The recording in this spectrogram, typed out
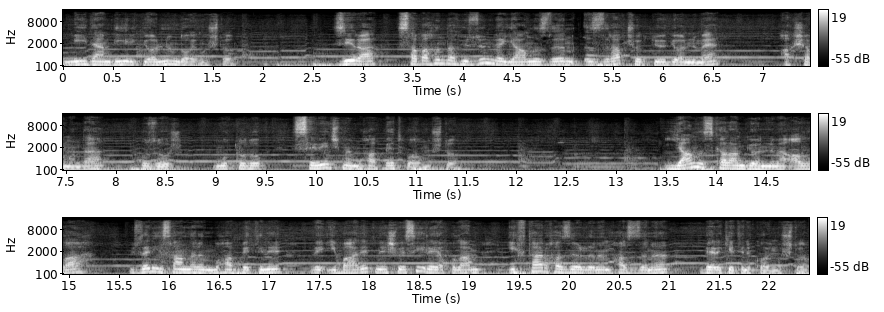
midem değil gönlüm doymuştu. Zira sabahında hüzün ve yalnızlığın ızdırap çöktüğü gönlüme, akşamında huzur, mutluluk, sevinç ve muhabbet boğmuştu. Yalnız kalan gönlüme Allah, güzel insanların muhabbetini ve ibadet neşvesiyle yapılan iftar hazırlığının hazzını, bereketini koymuştu.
